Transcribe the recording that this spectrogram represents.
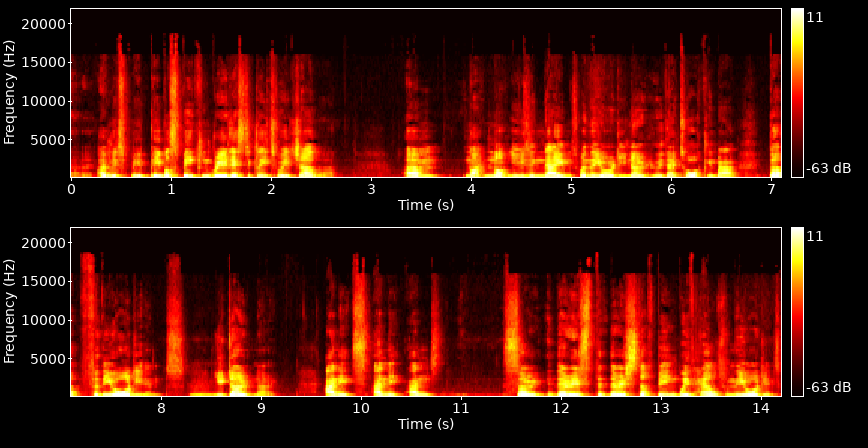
Uh, I mean, people speaking realistically to each other, um, like not using names when they already know who they're talking about. But for the audience, Hmm. you don't know, and it's and it and so there is th- there is stuff being withheld from the audience.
